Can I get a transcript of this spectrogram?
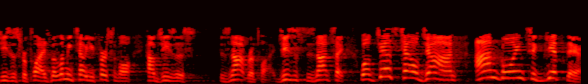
Jesus replies. But let me tell you, first of all, how Jesus does not reply. Jesus does not say, Well, just tell John, I'm going to get there.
